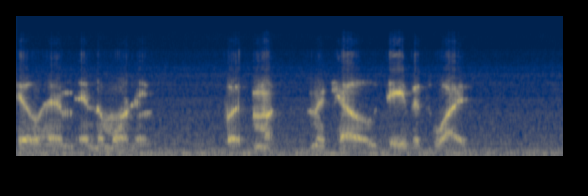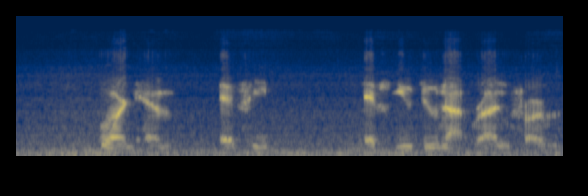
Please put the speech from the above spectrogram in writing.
kill him in the morning. But M- David's wife, warned him, if he, if you do not run from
